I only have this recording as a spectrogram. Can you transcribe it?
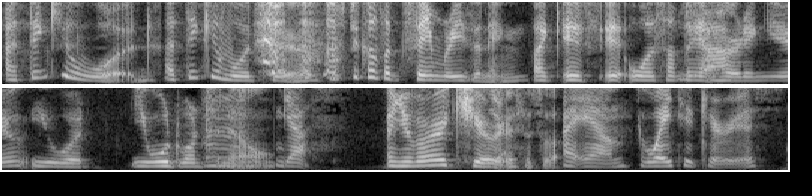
I think you would. I think you would too. Just because like same reasoning. Like if it was something Yeah. that hurting you, you would you would want to mm, know. yes, And you're very curious as well. I am way too curious,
